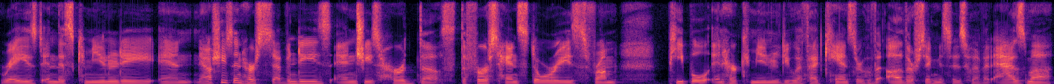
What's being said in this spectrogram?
raised in this community. And now she's in her 70s and she's heard the, the firsthand stories from people in her community who have had cancer, who have had other sicknesses, who have had asthma.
